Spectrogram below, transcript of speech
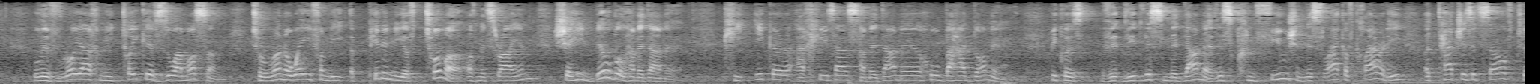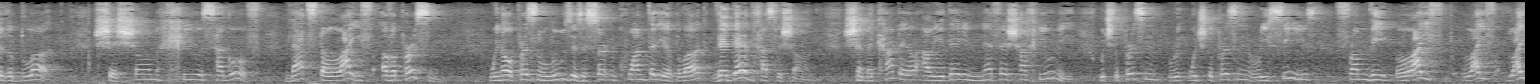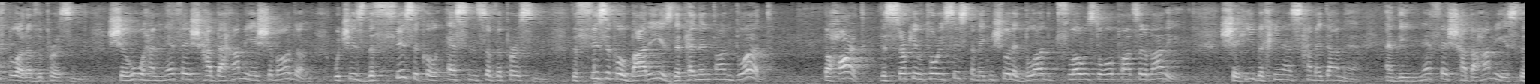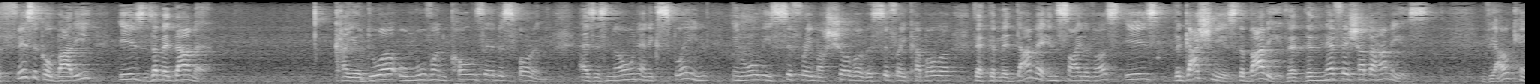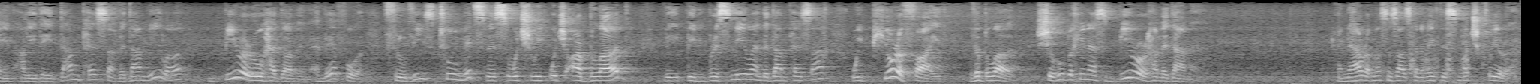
Livroyach mitoikev zuamosam, to run away from the epitome of Tuma of Mitzrayim, shehi bilbul hamedame, ki ikar achizas hamedame hu bahadomim, because the, the, this medame, this confusion, this lack of clarity, attaches itself to the blood. Sheshom chius haguf. That's the life of a person we know a person loses a certain quantity of blood, they're dead, chas v'shalom. Shemekabel al yidei nefesh hachyuni, which the person which the person receives from the life life lifeblood of the person. Shehu hanefesh habahami shebadam, which is the physical essence of the person, The physical body is dependent on blood. The heart, the circulatory system, making sure that blood flows to all parts of the body. Shehi bechinas hamedame. And the nefesh habahami is the physical body is the medame. Kayodua umuvan kol ze as is known and explained in all these sifrei machshava, the sifrei kabbalah, that the medame inside of us is the gashmius, the body, the, the nefesh habahamius. V'alkein alidei dam pesach v'dam mila biraru hadamim, and therefore through these two mitzvahs, which which are blood, the, the bris mila and the dam pesach, we purified the blood. Shehu b'chinas birur hamedame. And now Rav Nosson Zal is going to make this much clearer.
